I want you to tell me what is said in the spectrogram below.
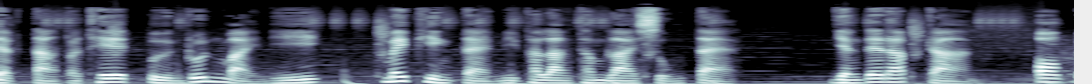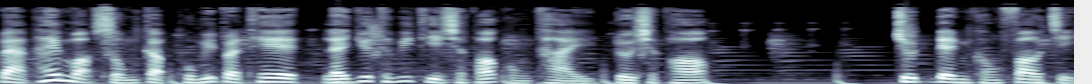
จากต่างประเทศปืนรุ่นใหม่นี้ ไม่เพียงแต่มีพลังทำลายสูงแต่ ยังได้รับการออกแบบให้เหมาะสมกับภูมิประเทศ และยุทธวิธีเฉพาะของไทย โดยเฉพาะ จุดเด่นของฟาวจิ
